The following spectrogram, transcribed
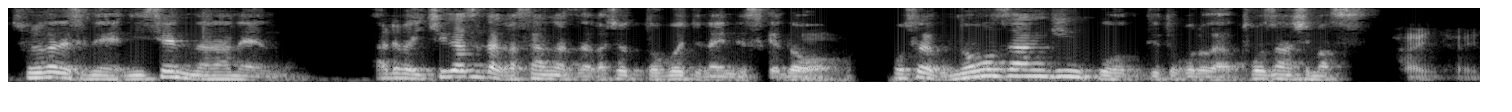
それがですね、2007年、あれは1月だか3月だかちょっと覚えてないんですけど、おそらく農山銀行っていうところが倒産します。はいはいはい。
